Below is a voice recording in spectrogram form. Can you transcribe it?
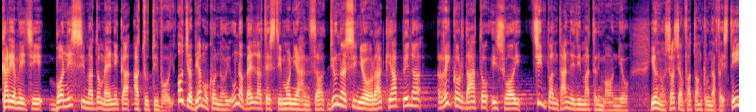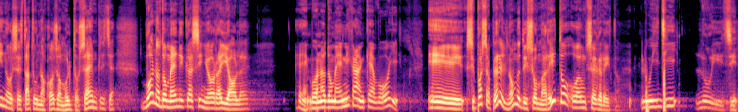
Cari amici, buonissima domenica a tutti voi. Oggi abbiamo con noi una bella testimonianza di una signora che ha appena ricordato i suoi 50 anni di matrimonio. Io non so se hanno fatto anche una festina o se è stata una cosa molto semplice. Buona domenica, signora Iole. Eh, buona domenica anche a voi. E si può sapere il nome di suo marito o è un segreto? Luigi Luigi,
